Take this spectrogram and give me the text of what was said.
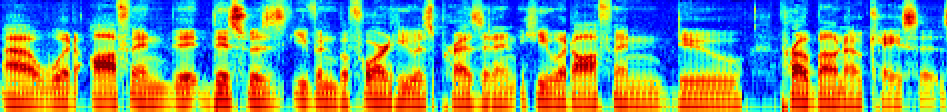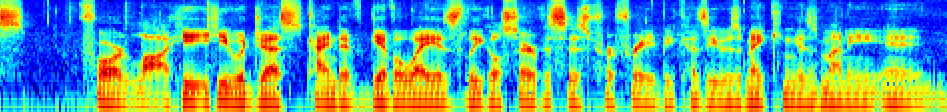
uh, would often, th- this was even before he was president, he would often do pro bono cases for law. He, he would just kind of give away his legal services for free because he was making his money in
